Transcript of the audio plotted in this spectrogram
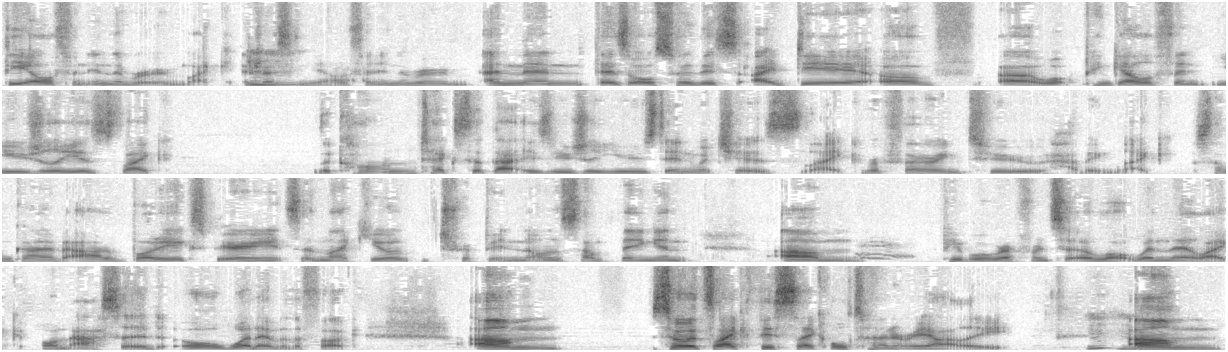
the elephant in the room like addressing the elephant in the room. And then there's also this idea of uh, what pink elephant usually is like the context that that is usually used in which is like referring to having like some kind of out of body experience and like you're tripping on something. And um, people reference it a lot when they're like on acid or whatever the fuck. Um, so it's like this like alternate reality. Mhm. um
